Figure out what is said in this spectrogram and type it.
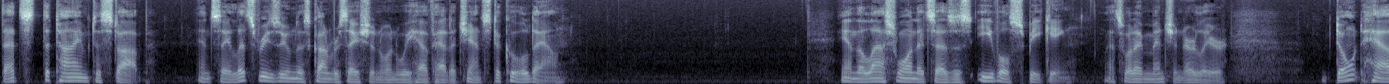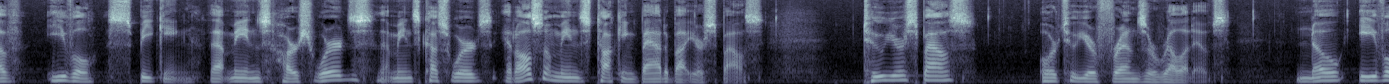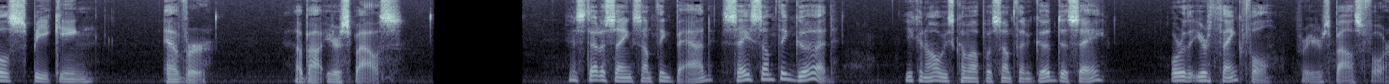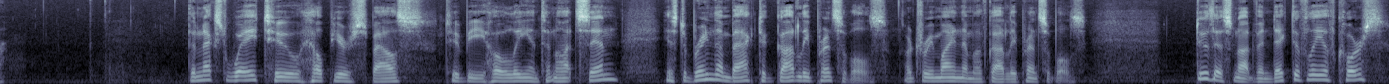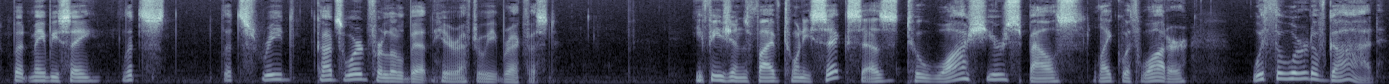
that's the time to stop and say, let's resume this conversation when we have had a chance to cool down. And the last one it says is evil speaking. That's what I mentioned earlier. Don't have evil speaking. That means harsh words, that means cuss words. It also means talking bad about your spouse to your spouse or to your friends or relatives. No evil speaking ever about your spouse. Instead of saying something bad, say something good. You can always come up with something good to say or that you're thankful for your spouse for. The next way to help your spouse to be holy and to not sin is to bring them back to godly principles or to remind them of godly principles. Do this not vindictively, of course, but maybe say, let's let's read God's word for a little bit here after we eat breakfast. Ephesians 5:26 says to wash your spouse like with water with the word of God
